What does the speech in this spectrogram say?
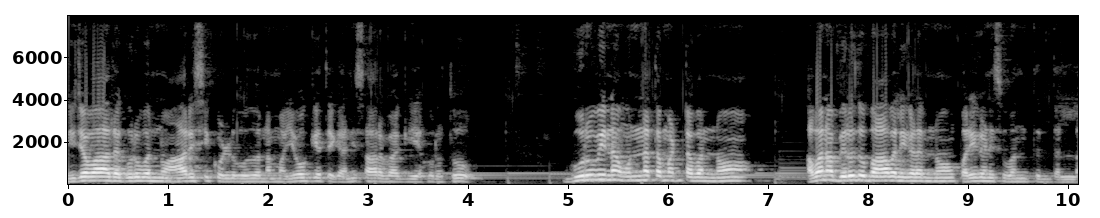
ನಿಜವಾದ ಗುರುವನ್ನು ಆರಿಸಿಕೊಳ್ಳುವುದು ನಮ್ಮ ಯೋಗ್ಯತೆಗೆ ಅನುಸಾರವಾಗಿಯೇ ಹೊರತು, ಗುರುವಿನ ಉನ್ನತ ಮಟ್ಟವನ್ನು ಅವನ ಬಿರುದು ಬಾವಲಿಗಳನ್ನು ಪರಿಗಣಿಸುವಂತದ್ದಲ್ಲ?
